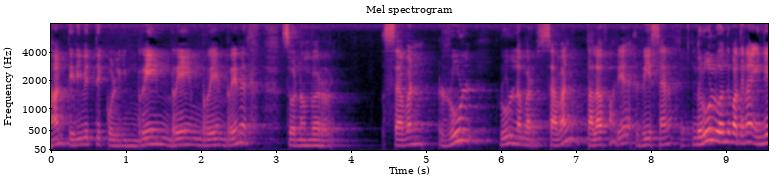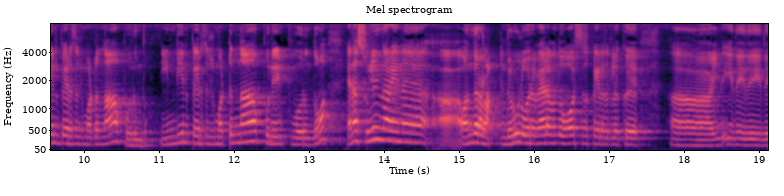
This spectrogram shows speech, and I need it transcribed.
நான் தெரிவித்துக் கொள்கின்றேன் ரேன் ரேன் ரேன் so number seven rule rule number seven Thala for a reason இந்த ரூல் வந்து பார்த்தீங்கன்னா இந்தியன் பேரசுக்கு மட்டும்தான் பொருந்தும். இந்தியன் பேரசுக்கு மட்டும்தான் புரி பொருந்தும். ஏன்னா சுனில் நாராயண வந்துடலாம் இந்த ரூல் ஒரு வேளை வந்து ஓவர்சீஸ் பிளேயர்களுக்கு இது இது இது இது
